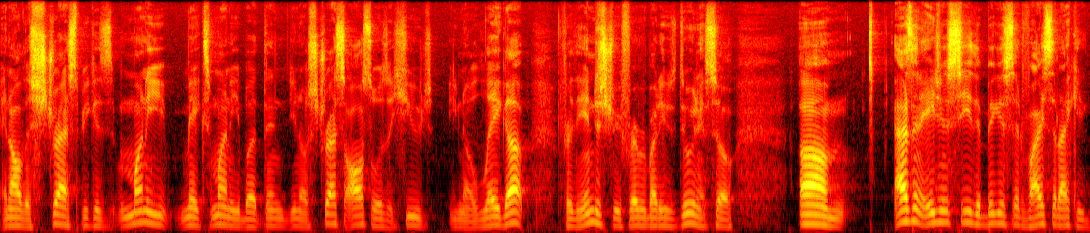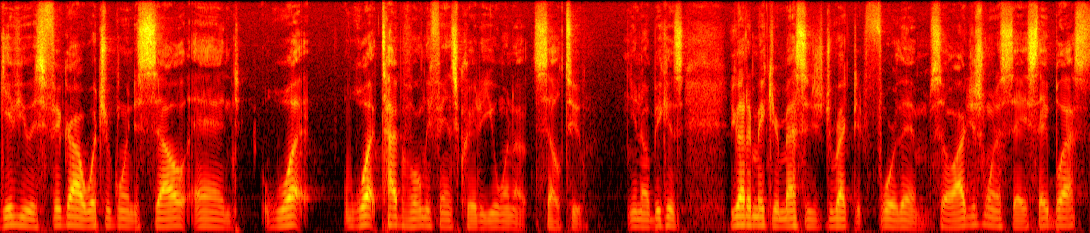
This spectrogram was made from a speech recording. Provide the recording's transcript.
and all the stress because money makes money, but then you know stress also is a huge you know leg up for the industry for everybody who's doing it. So um, as an agency, the biggest advice that I could give you is figure out what you're going to sell and what what type of OnlyFans creator you want to sell to. You know, because you got to make your message directed for them. So I just want to say, stay blessed,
